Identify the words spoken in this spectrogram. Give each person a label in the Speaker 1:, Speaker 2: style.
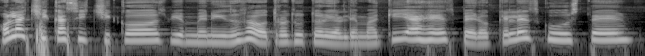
Speaker 1: Hola chicas y chicos, bienvenidos a otro tutorial de maquillaje, espero que les guste.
